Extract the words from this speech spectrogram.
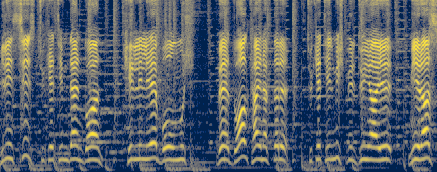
bilinçsiz tüketimden doğan kirliliğe boğulmuş ve doğal kaynakları tüketilmiş bir dünyayı miras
